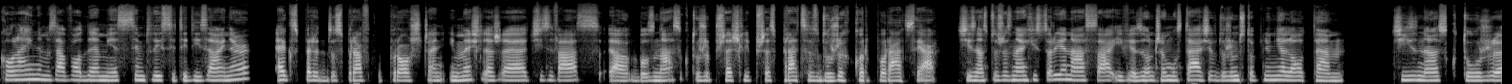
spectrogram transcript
Kolejnym zawodem jest Simplicity Designer, ekspert do spraw uproszczeń i myślę, że ci z Was albo z nas, którzy przeszli przez pracę w dużych korporacjach, ci z nas, którzy znają historię NASA i wiedzą, czemu stała się w dużym stopniu nielotem, ci z nas, którzy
